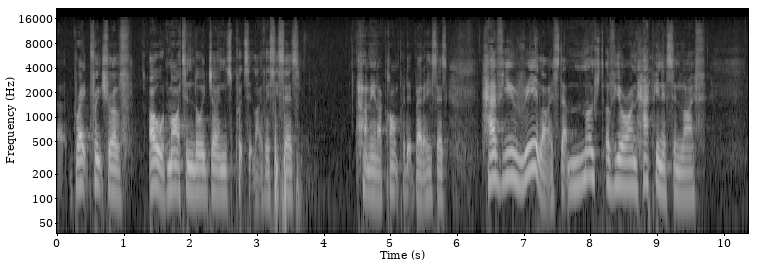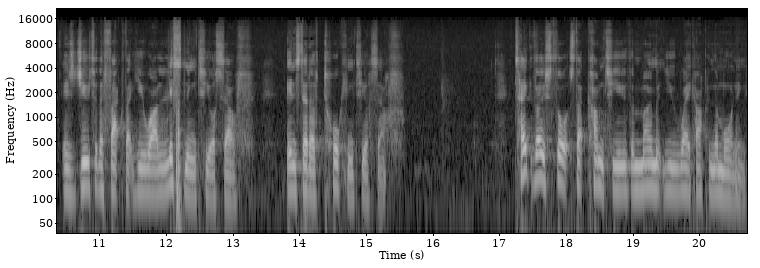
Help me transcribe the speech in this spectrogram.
A great preacher of old, Martyn Lloyd-Jones, puts it like this. He says, I mean, I can't put it better. He says, Have you realized that most of your unhappiness in life is due to the fact that you are listening to yourself instead of talking to yourself? Take those thoughts that come to you the moment you wake up in the morning.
